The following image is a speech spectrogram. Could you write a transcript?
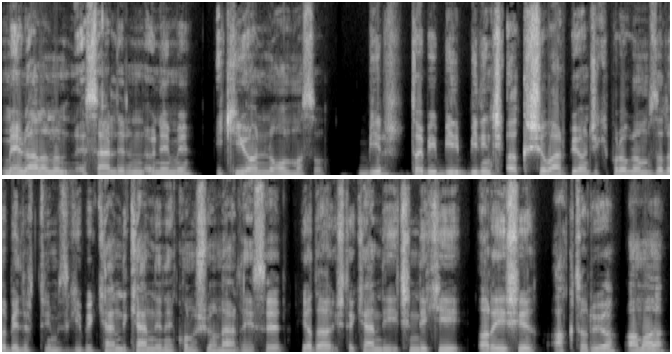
Mevlana'nın eserlerinin önemi iki yönlü olması. Bir tabii bir bilinç akışı var. Bir önceki programımızda da belirttiğimiz gibi kendi kendine konuşuyor neredeyse ya da işte kendi içindeki arayışı aktarıyor ama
